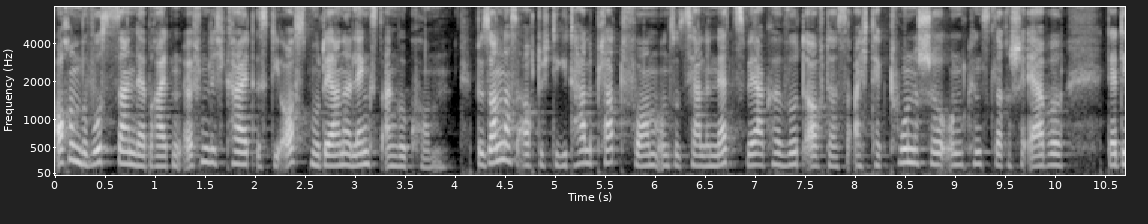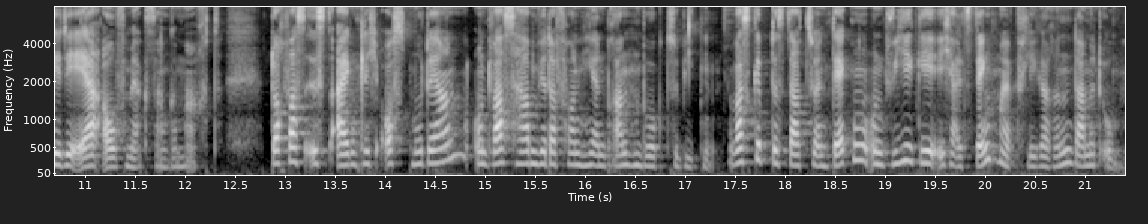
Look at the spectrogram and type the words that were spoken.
Auch im Bewusstsein der breiten Öffentlichkeit ist die Ostmoderne längst angekommen. Besonders auch durch digitale Plattformen und soziale Netzwerke wird auf das architektonische und künstlerische Erbe der DDR aufmerksam gemacht. Doch was ist eigentlich Ostmodern und was haben wir davon hier in Brandenburg zu bieten? Was gibt es da zu entdecken und wie gehe ich als Denkmalpflegerin damit um?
